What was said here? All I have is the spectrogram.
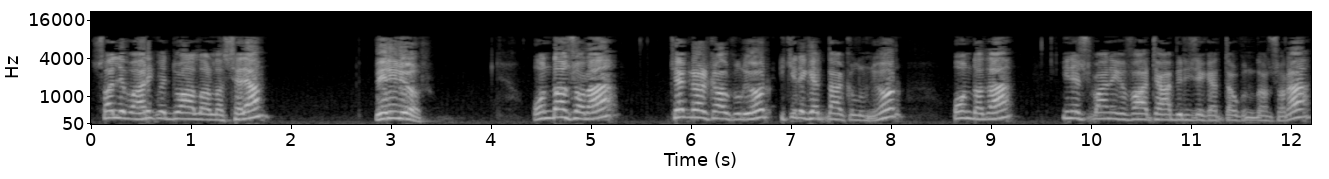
salli barik ve dualarla selam veriliyor. Ondan sonra tekrar kalkılıyor. iki rekat daha kılınıyor. Onda da yine Sübhaneke Fatiha birinci rekatta okundan sonra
